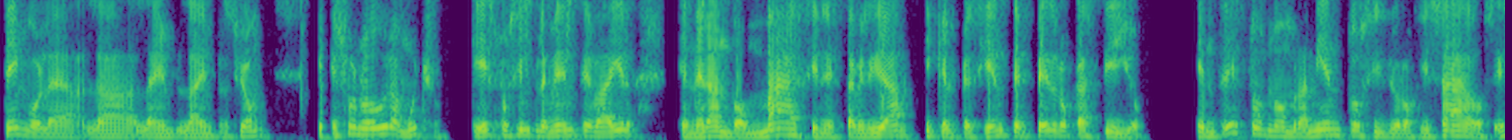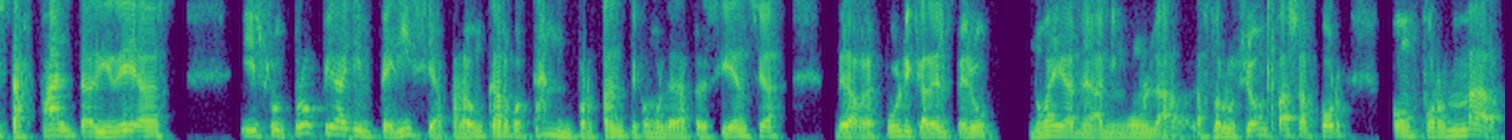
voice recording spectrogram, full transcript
Tengo la, impresión que eso no dura mucho, que esto simplemente va a ir generando más inestabilidad y que el presidente Pedro Castillo, entre estos nombramientos ideologizados, esta falta de ideas, y su propia impericia para un cargo tan importante como el de la presidencia de la República del Perú no vayan a ningún lado. La solución pasa por conformar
